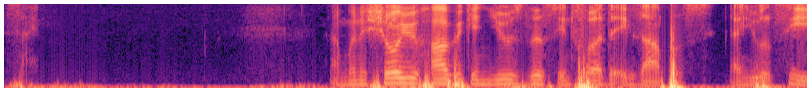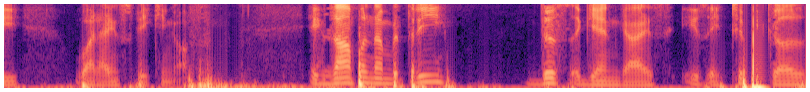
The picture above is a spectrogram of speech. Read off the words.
sign. I'm going to show you how we can use this in further examples and you will see what I'm speaking of. Example number three, this again guys is a typical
